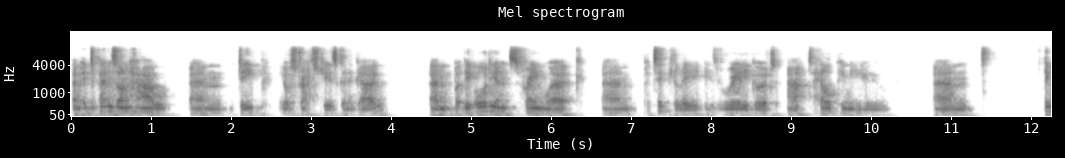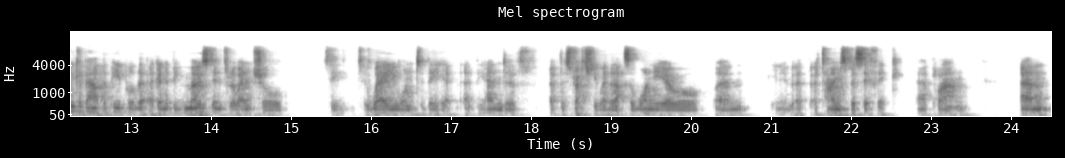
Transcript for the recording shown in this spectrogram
Um, it depends on how um, deep your strategy is going to go. Um, but the audience framework, um, particularly, is really good at helping you think about the people that are going to be most influential to, to where you want to be at, at the end of, of the strategy, whether that's a one year or um, you know, a, a time specific uh, plan. Um,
